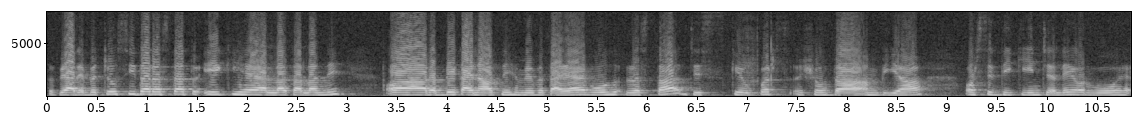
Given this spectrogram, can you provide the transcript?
तो प्यारे बच्चों, सीधा रास्ता तो एक ही है, अल्लाह ताला ने और रब कायनात ने हमें बताया है वो रास्ता जिसके ऊपर शहदा अम्बिया और सिद्दीकीन चले और वो है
